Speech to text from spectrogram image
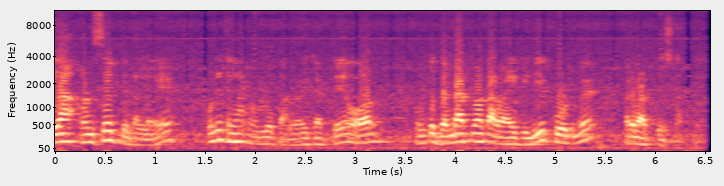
या अनसेफ निकल रहे हैं उनके खिलाफ हम लोग कार्रवाई करते हैं और उनको दंडात्मक कार्रवाई के लिए कोर्ट में परिवाद पेश करते हैं।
